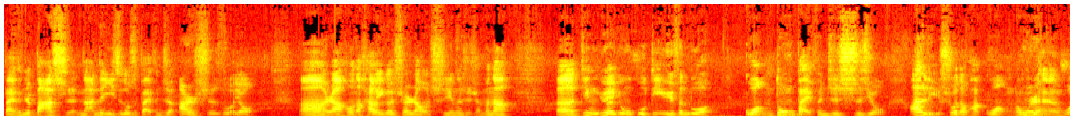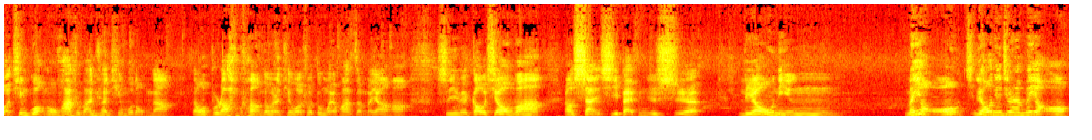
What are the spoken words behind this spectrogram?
百分之八十，男的一直都是百分之二十左右啊。然后呢，还有一个事儿让我吃惊的是什么呢？呃，订阅用户地域分布，广东百分之十九。按理说的话，广东人我听广东话是完全听不懂的，但我不知道广东人听我说东北话怎么样啊？是因为搞笑吗？然后陕西百分之十。辽宁没有，辽宁竟然没有，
